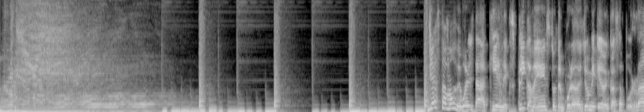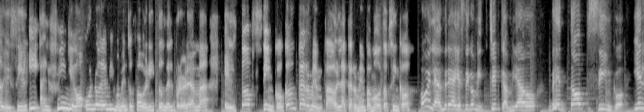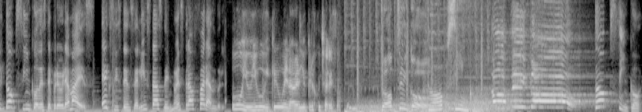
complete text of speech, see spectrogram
Estamos de vuelta aquí en Explícame esto, temporada Yo me quedo en casa por Radio Isil y al fin llegó uno de mis momentos favoritos del programa, el Top 5 con Carmenpa. Hola Carmenpa, modo Top 5. Hola Andrea, ya estoy con mi chip cambiado de Top 5 y el Top 5 de este programa es Existencialistas de nuestra farándula. Uy, uy, uy, qué buena. A ver, yo quiero escuchar eso. Top 5. Top 5. Top 5.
